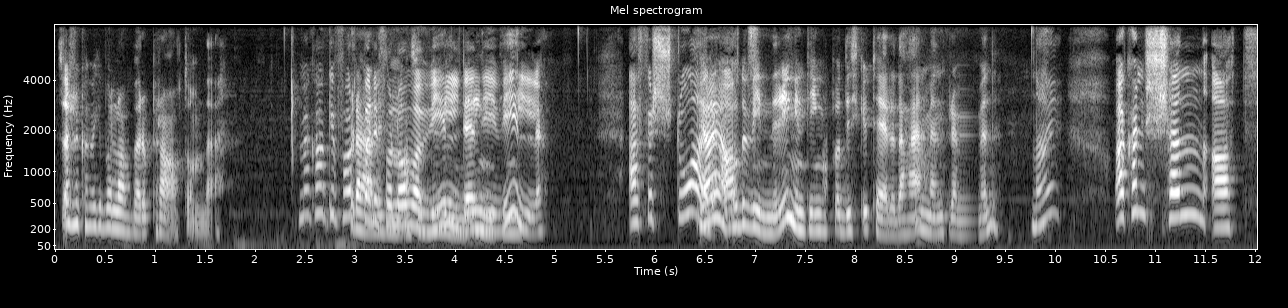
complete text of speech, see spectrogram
Så kan vi ikke bare la være å prate om det? Men kan ikke folk bare få liksom- lov å altså, ville det de vil? Jeg forstår Ja, ja, at Og du vinner ingenting på å diskutere det her med en fremmed. Nei. Og jeg kan skjønne at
